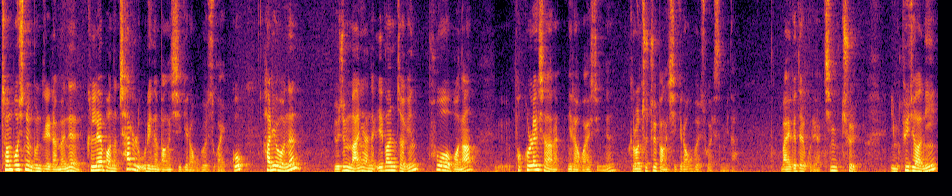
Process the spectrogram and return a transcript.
처음 보시는 분들이라면은 클레버는 차를 우리는 방식이라고 볼 수가 있고 하리오는 요즘 많이 하는 일반적인 푸어버나 퍼콜레이션이라고 할 수 있는 그런 추출 방식이라고 볼 수가 있습니다. 말 그대로 그래야 침출, infusion이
